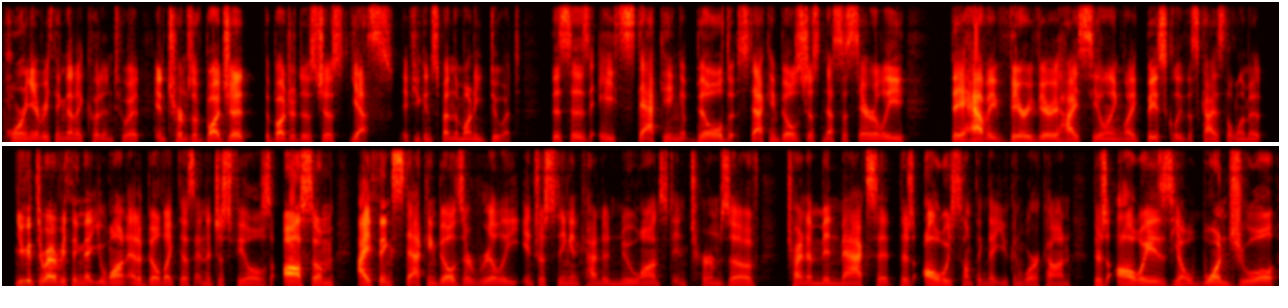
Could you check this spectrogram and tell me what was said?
pouring everything that I could into it. In terms of budget, the budget is just yes, if you can spend the money, do it. This is a stacking build. Stacking builds just necessarily they have a very very high ceiling like basically the sky's the limit you can throw everything that you want at a build like this and it just feels awesome. I think stacking builds are really interesting and kind of nuanced in terms of trying to min max it. There's always something that you can work on. There's always, you know, one jewel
